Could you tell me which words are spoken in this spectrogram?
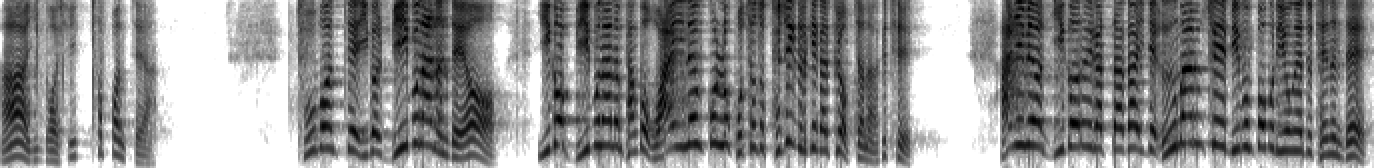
아 이것이 첫 번째야. 두 번째 이걸 미분하는데요. 이거 미분하는 방법 y는 꼴로 고쳐서 굳이 그렇게 갈 필요 없잖아. 그치? 아니면 이거를 갖다가 이제 음함수의 미분법을 이용해도 되는데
